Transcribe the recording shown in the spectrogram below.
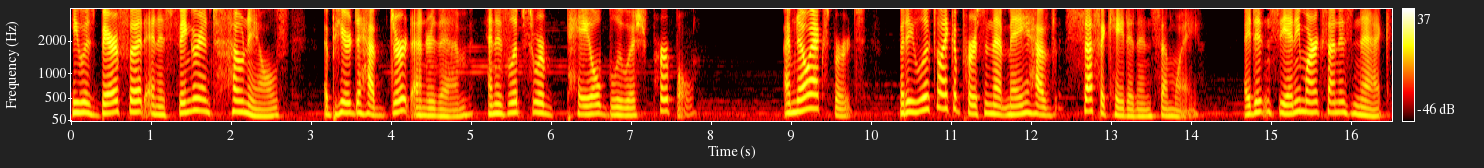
He was barefoot, and his finger and toenails appeared to have dirt under them, and his lips were pale bluish purple. I'm no expert, but he looked like a person that may have suffocated in some way. I didn't see any marks on his neck,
